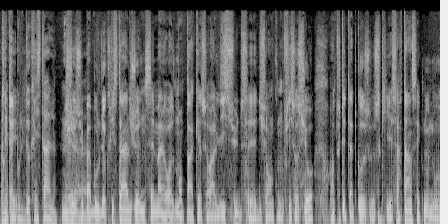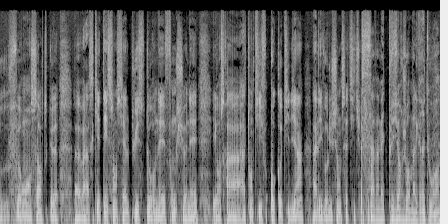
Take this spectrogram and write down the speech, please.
Vous n'êtes pas boule de cristal. Mais je ne suis euh, pas boule de cristal. Je ne sais malheureusement pas quelle sera l'issue de ces différents conflits sociaux. En tout état de cause, ce qui est certain, c'est que nous nous ferons en sorte que euh, voilà, ce qui est essentiel puisse tourner, fonctionner, et on sera attentif au quotidien à l'évolution de cette situation. Ça va mettre plusieurs jours malgré tout. Hein.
